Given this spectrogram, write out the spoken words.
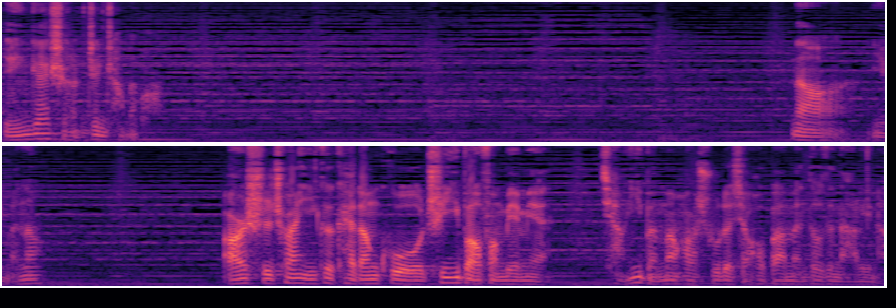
也应该是很正常的吧。那你们呢？儿时穿一个开裆裤、吃一包方便面、抢一本漫画书的小伙伴们都在哪里呢？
